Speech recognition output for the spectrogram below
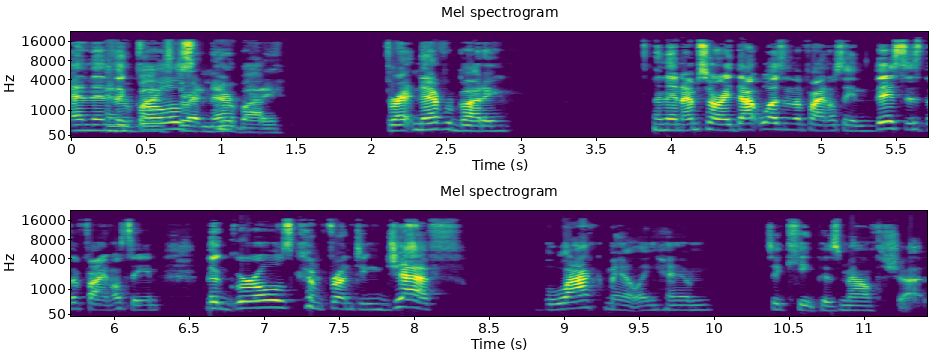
And then Everybody's the girls threaten everybody. threaten everybody. And then I'm sorry, that wasn't the final scene. This is the final scene. The girls confronting Jeff, blackmailing him to keep his mouth shut.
